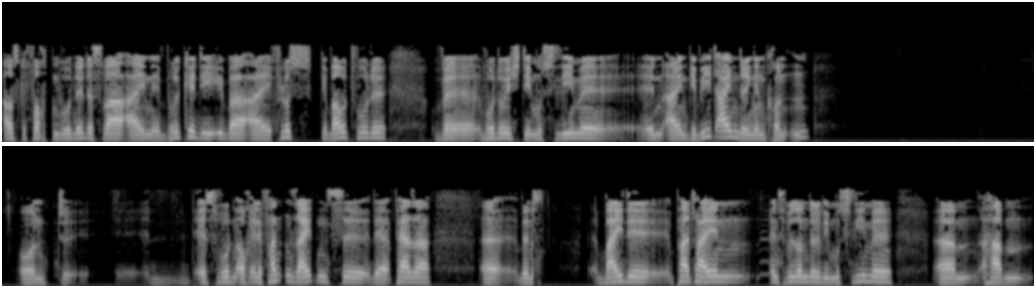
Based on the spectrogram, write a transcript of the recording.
ausgefochten wurde. Das war eine Brücke, die über einen Fluss gebaut wurde, wodurch die Muslime in ein Gebiet eindringen konnten. Und äh, es wurden auch Elefanten seitens äh, der Perser äh, benutzt. Beide Parteien, insbesondere die Muslime, ähm, haben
